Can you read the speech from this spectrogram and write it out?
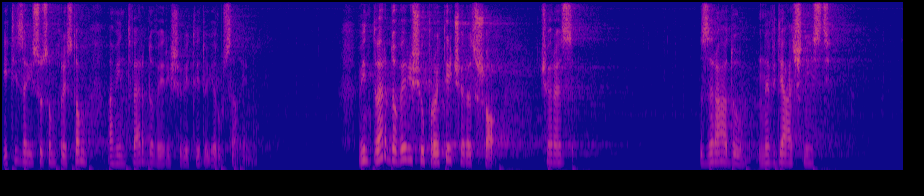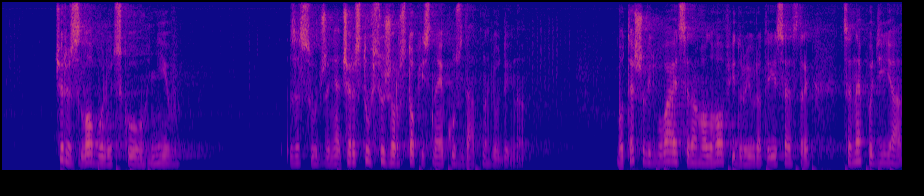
іти за Ісусом Христом, а Він твердо вирішив іти до Єрусалиму. Він твердо вирішив пройти через що? Через зраду, невдячність, через злобу людську, гнів, засудження, через ту всю жорстокість, на яку здатна людина. Бо те, що відбувається на Голгофі, дорогі брати і сестри, це не подія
